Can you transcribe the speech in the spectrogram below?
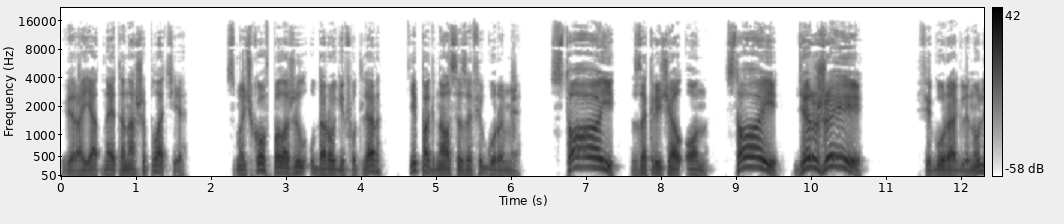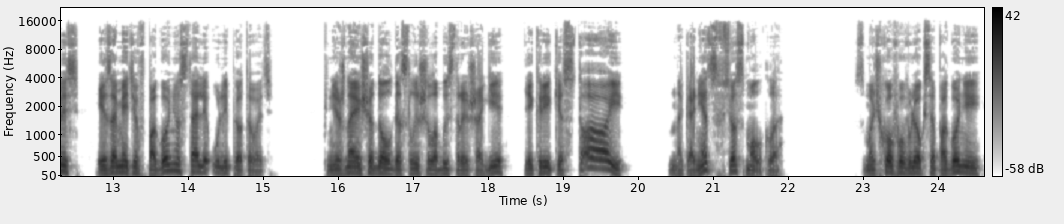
Вероятно, это наше платье. Смычков положил у дороги футляр и погнался за фигурами. «Стой!» — закричал он. «Стой! Держи!» Фигуры оглянулись и, заметив погоню, стали улепетывать. Княжна еще долго слышала быстрые шаги и крики «Стой!». Наконец все смолкло. Смычков увлекся погоней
